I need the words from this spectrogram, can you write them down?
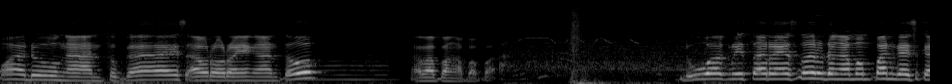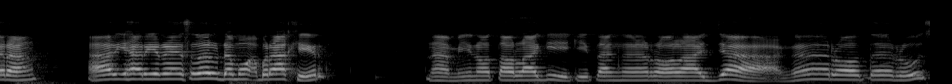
Waduh ngantuk guys. Aurora yang ngantuk. Gak apa-apa, gak apa-apa. Dua Crystal Wrestler udah gak mempan guys sekarang. Hari-hari Wrestler udah mau berakhir. Nah, Minotaur lagi. Kita ngerol aja. Ngerol terus.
